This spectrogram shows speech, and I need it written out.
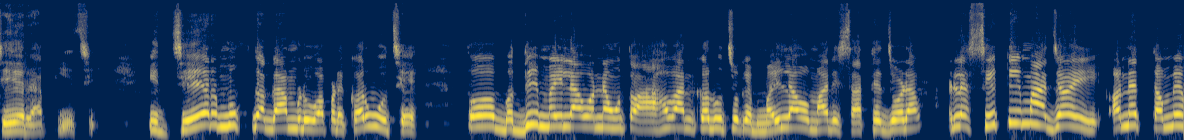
ઝેર આપીએ છીએ. એ ઝેર મુક્ત ગામડું આપણે કરવું છે, તો બધી મહિલાઓને હું તો આહવાન કરું છું કે મહિલાઓ મારી સાથે જોડાવ. એટલે સિટીમાં જઈ અને તમે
